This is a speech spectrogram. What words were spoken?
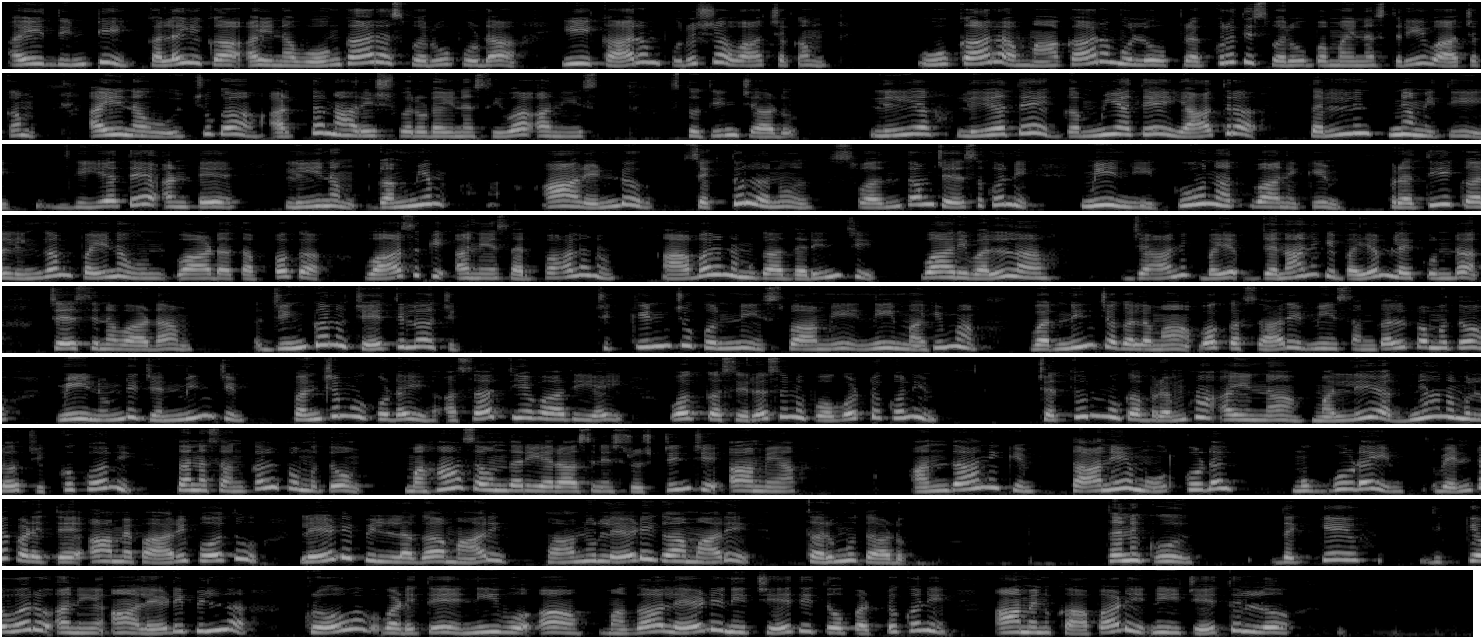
ఐదింటి కలయిక అయిన ఓంకార స్వరూపుడా ఈ కారం పురుష వాచకం ఊకార మాకారములు ప్రకృతి స్వరూపమైన స్త్రీ వాచకం అయిన ఉచుగా అర్ధనారీశ్వరుడైన శివ అని స్తుతించాడు. లీయ లీయతే గమ్యతే యాత్ర తల్లిజ్ఞమితి. గీయతే అంటే లీనం గమ్యం ఆ రెండు శక్తులను స్వంతం చేసుకొని మీ నిర్గుణత్వానికి ప్రతీక లింగం పైన వాడ తప్పక వాసుకి అనే సర్పాలను ఆభరణంగా ధరించి వారి వల్ల జానికి భయం జనానికి భయం లేకుండా చేసినవాడా జింకను చేతిలో చిక్కించుకుని స్వామి నీ మహిమ వర్ణించగలమా? ఒకసారి మీ సంకల్పముతో మీ నుండి జన్మించి పంచముఖుడై అసాధ్యవాది అయి ఒక్క శిరస్సును పోగొట్టుకుని చతుర్ముఖ బ్రహ్మ అయిన మళ్ళీ అజ్ఞానములో చిక్కుకొని తన సంకల్పముతో మహాసౌందర్య రాశిని సృష్టించి ఆమె అందానికి తానే మూర్ఖుడై ముగ్గుడై వెంటపడితే ఆమె పారిపోతూ లేడి పిల్లగా మారి తాను లేడిగా మారి తరుముతాడు. తనకు దక్కే దిక్కెవరు అని ఆ లేడి పిల్ల క్రోవబడితే నీవు ఆ మగ లేడిని చేతితో పట్టుకొని ఆమెను కాపాడి నీ చేతుల్లో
